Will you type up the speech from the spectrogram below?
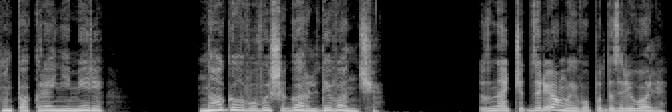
«Он, по крайней мере, на голову выше Гарольда Ивановича». «Значит, зря мы его подозревали».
